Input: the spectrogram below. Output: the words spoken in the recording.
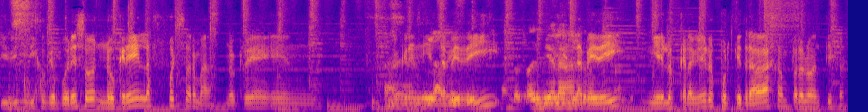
Y di- dijo que por eso no cree en las Fuerzas Armadas, no cree en, no creen ni en la PDI, ni en la PDI, ni en los carabineros porque trabajan para los antifas.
